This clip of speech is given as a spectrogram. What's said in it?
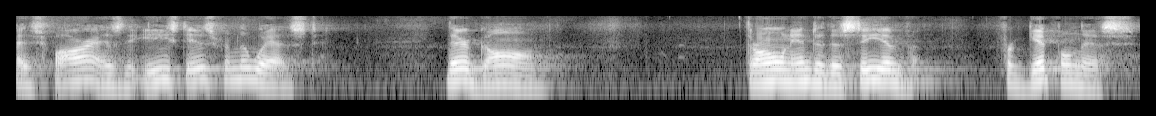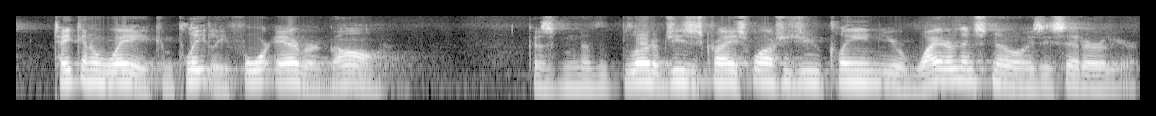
As far as the east is from the west, they're gone, thrown into the sea of forgetfulness, taken away completely, forever gone. Because when the blood of Jesus Christ washes you clean, you're whiter than snow, as he said earlier.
